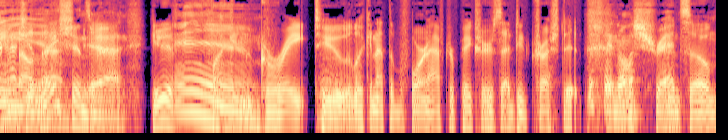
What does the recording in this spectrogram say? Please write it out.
Congratulations, yeah, man. he did Damn. fucking great too. Looking at the before and after pictures, that dude crushed it. And all shred. And so,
